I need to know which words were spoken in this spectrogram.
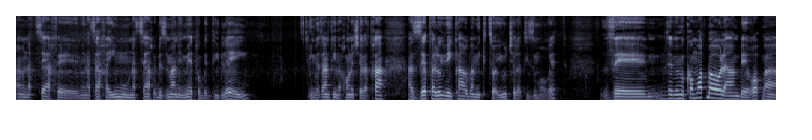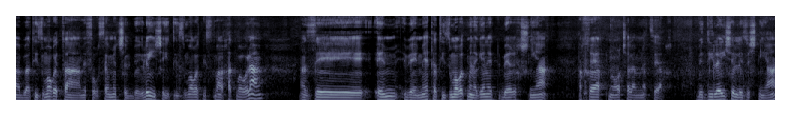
המנצח, אה, מנצח, האם הוא מנצח בזמן אמת או בדיליי, אם הבנתי נכון את שאלתך, אז זה תלוי בעיקר במקצועיות של התזמורת. ובמקומות בעולם, באירופה, בתזמורת המפורסמת של ברלין, שהיא תזמורת מספר אחת בעולם, אז אה, הם באמת, התזמורת מנגנת בערך שנייה אחרי התנועות של המנצח, בדיליי של איזה שנייה,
